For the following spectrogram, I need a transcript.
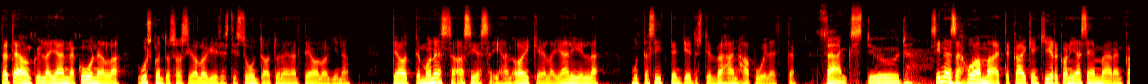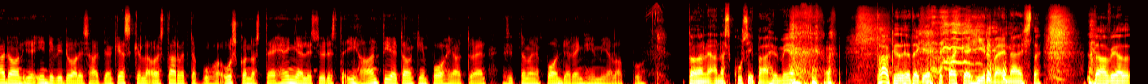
Tätä on kyllä jännä kuunnella uskontososiologisesti suuntautuneena teologina. Te olette monessa asiassa ihan oikeilla jäljillä – mutta sitten tietysti vähän hapuilette. Thanks, dude. Sinänsä huomaa, että kaiken kirkon jäsenmäärän kadon ja individualisaation keskellä olisi tarvetta puhua uskonnosta ja hengellisyydestä ihan tietoonkin pohjautuen, ja sitten tämmöinen pondering hymiö loppuu. Tällainen ns. kusipäähymiö. Tämä on kyllä jotenkin ehkä kaikkein hirvein näistä. Tämä, on vielä,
